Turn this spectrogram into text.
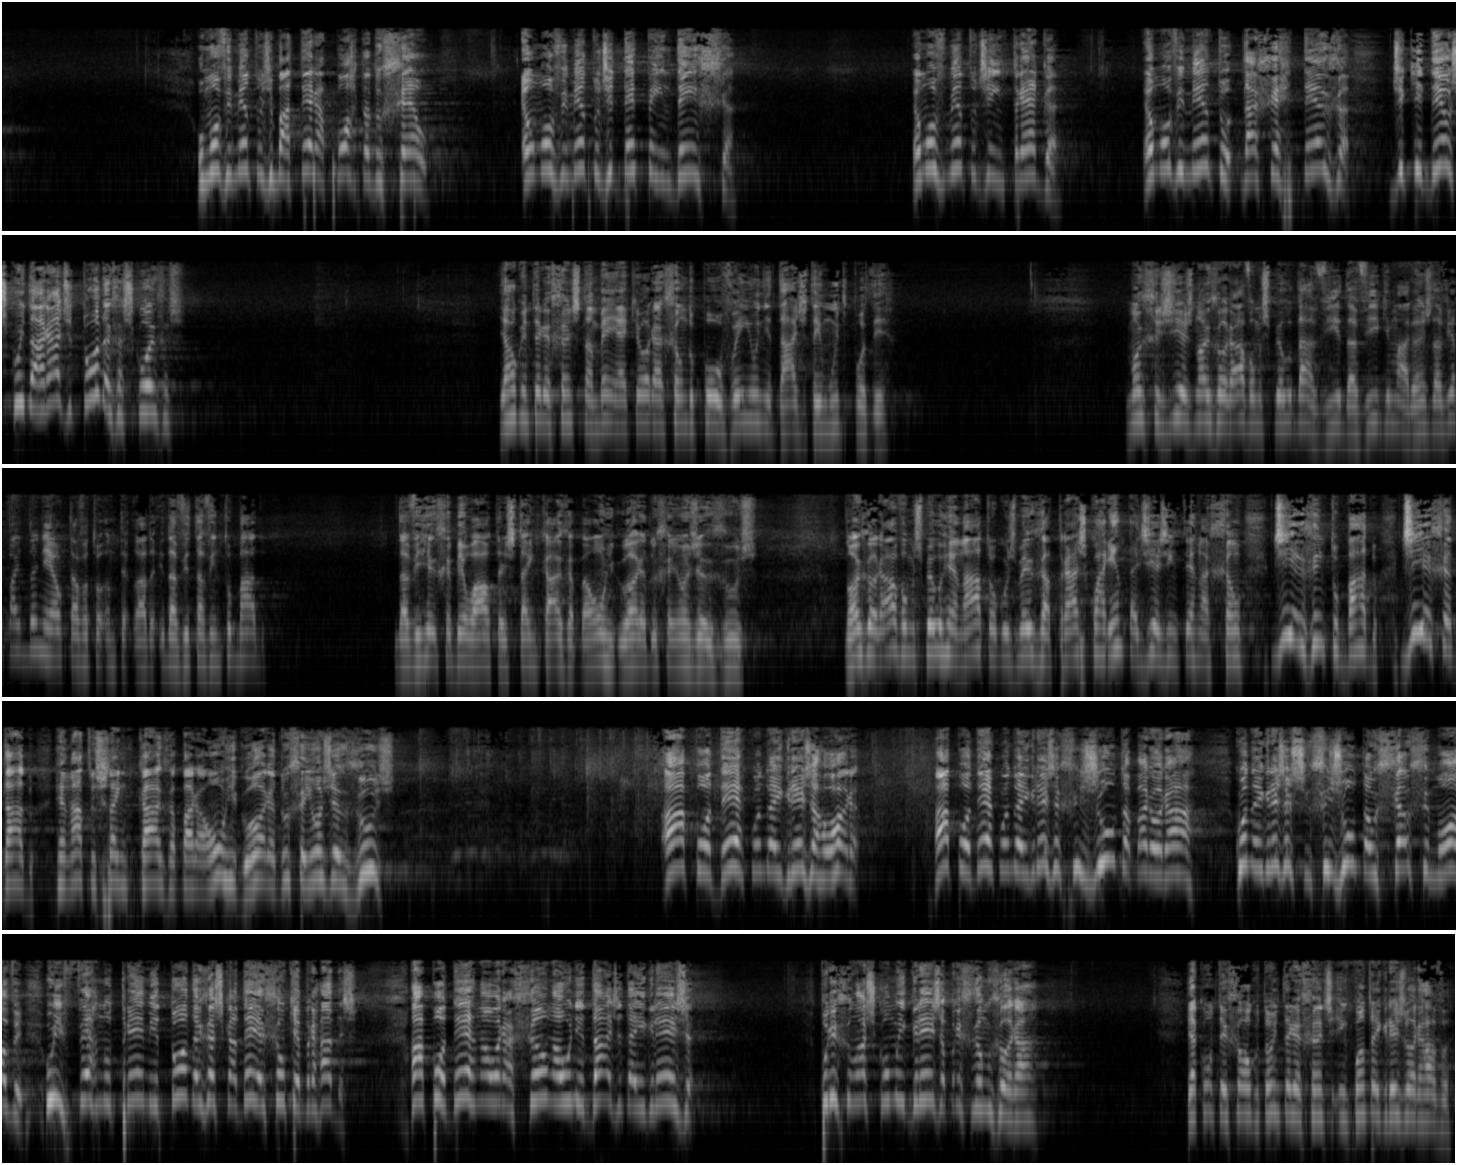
O movimento de bater a porta do céu é um movimento de dependência, é um movimento de entrega, é um movimento da certeza de que Deus cuidará de todas as coisas. E algo interessante também é que a oração do povo em unidade tem muito poder. Irmãos, esses dias nós orávamos pelo Davi, Davi Guimarães, Davi é pai de Daniel, que estava lá, e Davi estava entubado. Davi recebeu alta, está em casa, para a honra e glória do Senhor Jesus. Nós orávamos pelo Renato alguns meses atrás, 40 dias de internação, dias entubado, dias sedado. Renato está em casa para a honra e glória do Senhor Jesus. Há poder quando a igreja ora. Há poder quando a igreja se junta para orar. Quando a igreja se junta, o céu se move, o inferno treme e todas as cadeias são quebradas. Há poder na oração, na unidade da igreja. Por isso nós, como igreja, precisamos orar. E aconteceu algo tão interessante enquanto a igreja orava.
